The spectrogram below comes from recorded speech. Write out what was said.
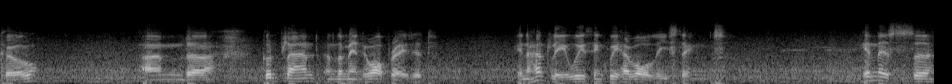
coal, and uh, good plant and the men to operate it. In Huntly, we think we have all these things. In this uh,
